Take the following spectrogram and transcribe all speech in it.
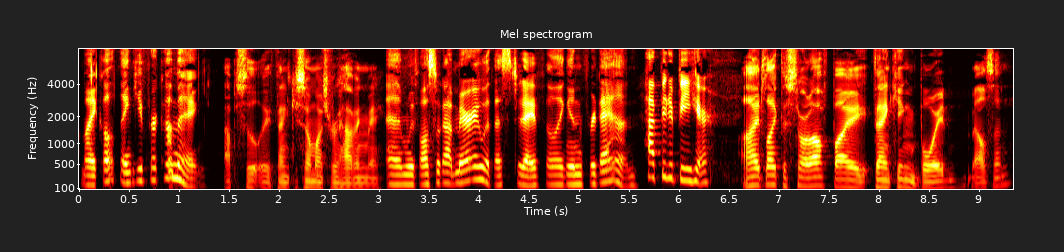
Michael, thank you for coming. Absolutely. Thank you so much for having me. And we've also got Mary with us today, filling in for Dan. Happy to be here. I'd like to start off by thanking Boyd Melson,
